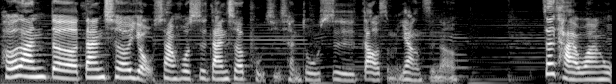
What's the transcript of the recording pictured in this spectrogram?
荷兰的单车友善或是单车普及程度是到什么样子呢？在台湾，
